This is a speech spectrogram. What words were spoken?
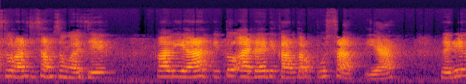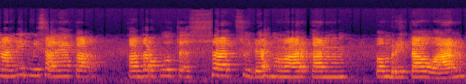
asuransi Samsung WJ kalian itu ada di kantor pusat ya. Jadi nanti misalnya kantor pusat sudah mengeluarkan pemberitahuan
